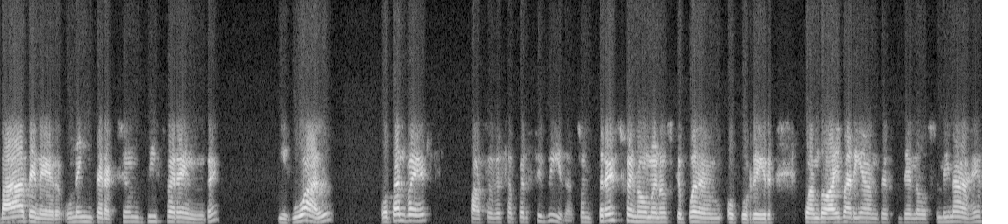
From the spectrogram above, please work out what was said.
va a tener una interacción diferente, igual, o tal vez pase desapercibida. Son tres fenómenos que pueden ocurrir cuando hay variantes de los linajes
